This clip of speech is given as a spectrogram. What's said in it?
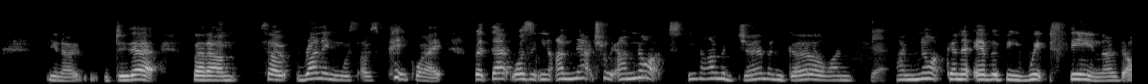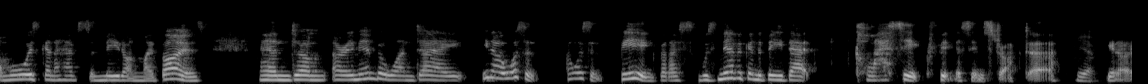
you know, do that. But um, so running was I was peak weight, but that wasn't, you know, I'm naturally, I'm not, you know, I'm a German girl. I'm yeah. I'm not gonna ever be whipped thin. I'm, I'm always gonna have some meat on my bones. And um, I remember one day, you know, I wasn't I wasn't big, but I was never going to be that classic fitness instructor. Yeah. You know.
